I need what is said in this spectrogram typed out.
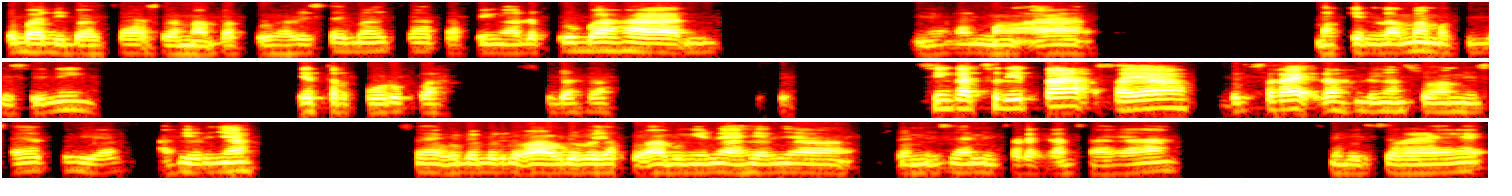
Coba dibaca selama 40 hari saya baca tapi nggak ada perubahan. Ya kan makin lama makin di sini ya terpuruk lah. Sudahlah. Singkat cerita saya bercerai lah dengan suami saya tuh ya. Akhirnya saya udah berdoa udah banyak doa begini akhirnya suami saya menceraikan saya. Saya bercerai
